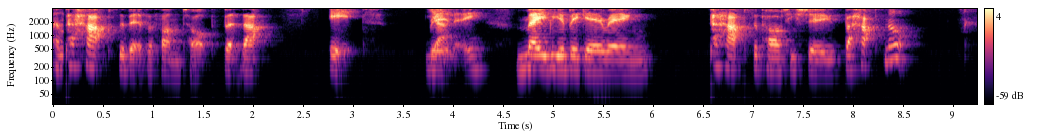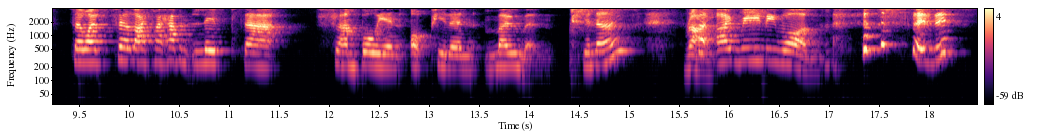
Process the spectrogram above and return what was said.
and perhaps a bit of a fun top, but that's it, Yeah. really. Maybe a big earring, perhaps a party shoe, perhaps not. So I feel like I haven't lived that flamboyant, opulent moment, you know? Right. That I really want. so this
